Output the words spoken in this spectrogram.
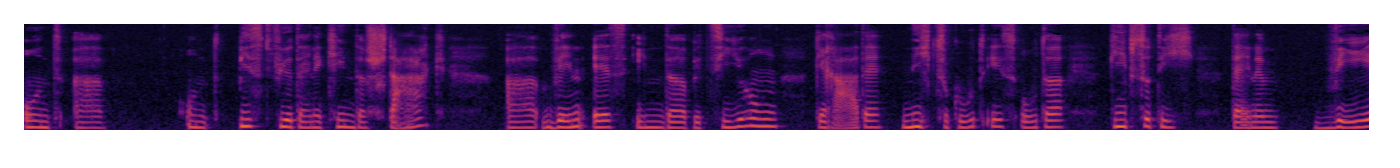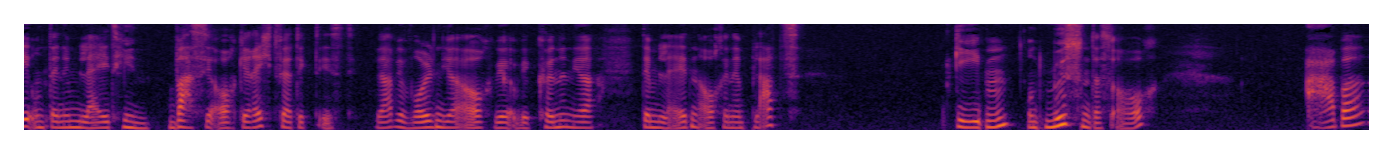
und, äh, und bist für deine Kinder stark, äh, wenn es in der Beziehung gerade nicht so gut ist oder gibst du dich deinem Weh und deinem Leid hin, was ja auch gerechtfertigt ist. Ja, wir wollen ja auch, wir, wir können ja dem Leiden auch einen Platz geben und müssen das auch. Aber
